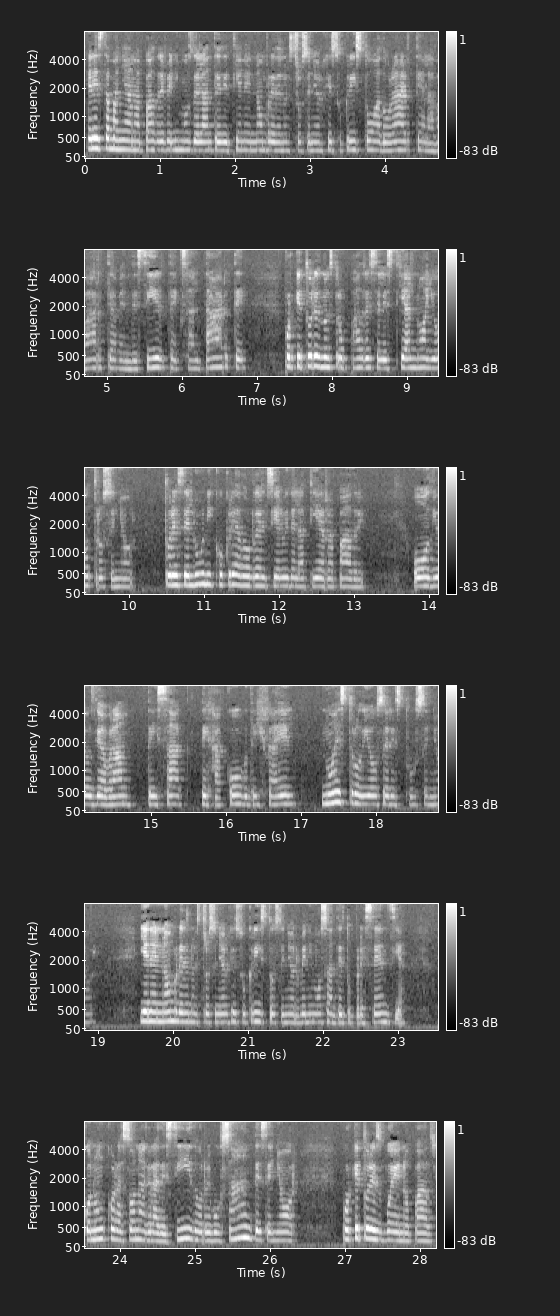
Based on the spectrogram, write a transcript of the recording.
En esta mañana, Padre, venimos delante de ti en el nombre de nuestro Señor Jesucristo a adorarte, a alabarte, a bendecirte, a exaltarte, porque tú eres nuestro Padre Celestial, no hay otro, Señor. Tú eres el único creador del cielo y de la tierra, Padre. Oh Dios de Abraham, de Isaac, de Jacob, de Israel, nuestro Dios eres tú, Señor. Y en el nombre de nuestro Señor Jesucristo, Señor, venimos ante tu presencia, con un corazón agradecido, rebosante, Señor, porque tú eres bueno, Padre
